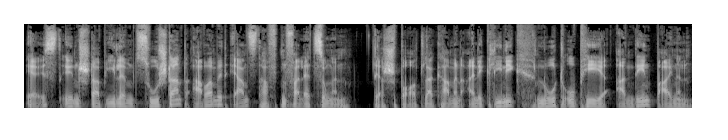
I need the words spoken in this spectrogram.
er ist in stabilem Zustand, aber mit ernsthaften Verletzungen. Der Sportler kam in eine Klinik Not-OP an den Beinen.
